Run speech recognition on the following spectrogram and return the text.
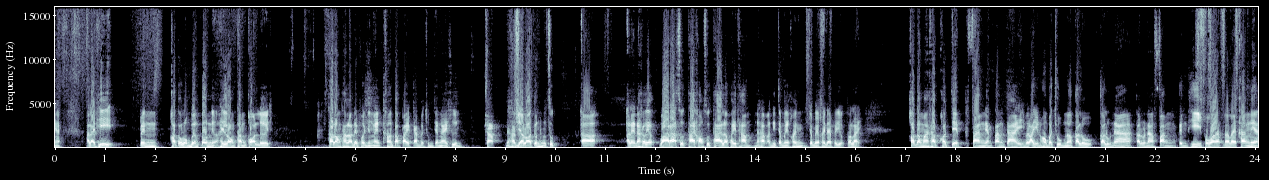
เนี้ยอะไรที่เป็นข้อตกลงเบื้องต้นเนี่ยให้ลองทำก่อนเลย ถ้าลองทำแล้วได้ผลยังไงครั้งต่อไปการประชุมจะง่ายขึ้น ครับนะครับ อย่ารอจนถึงสุด อ่าอะไรนะเขาเรียกวาระสุดท้ายของสุดท้ายแล้วค่อยทำนะครับ อันนี้จะไม่ค่อยจะไม่ค่อยได้ประโยชน์เท่าไหร่ ข้อต่อมาครับ ข้อเจ็ดฟังอย่างตั้งใจ เวลาอยู่ในห้องประชุมเนาะการุการุณาการุณาฟังอย่างเต็มที่ เพราะว่าหลายๆครั้งเนี่ย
